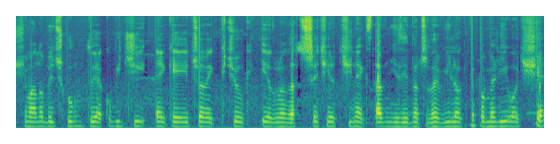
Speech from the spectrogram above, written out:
Siemano byczku, tu Jakubici, a.k.a. Człowiek Kciuk i oglądasz trzeci odcinek Stany Zjednoczone Vlog, nie pomyliło ci się?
